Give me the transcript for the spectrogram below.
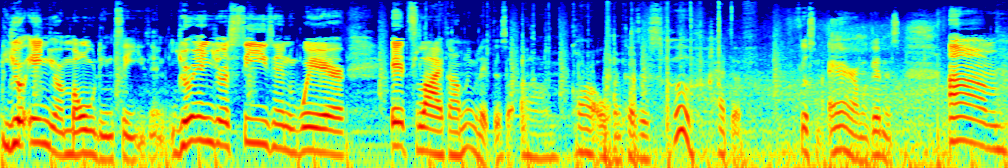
you're in your molding season. You're in your season where it's like, um, let me let this um, car open because it's, whew, I had to feel some air. Oh my goodness. Um,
